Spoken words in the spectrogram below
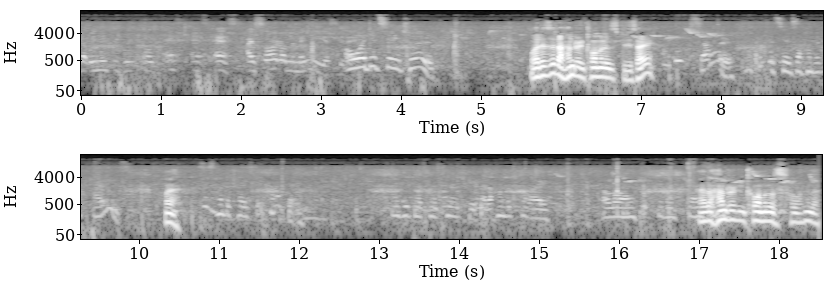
here that we need to do called FFS. I saw it on the menu yesterday. Oh, I did see it too. What is it? 100 kilometres, did you say? I think so. I think it says 100 k's. Where? It says 100 k's, but it can't be. I that's my territory at 100 k along At 100 kilometres along the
